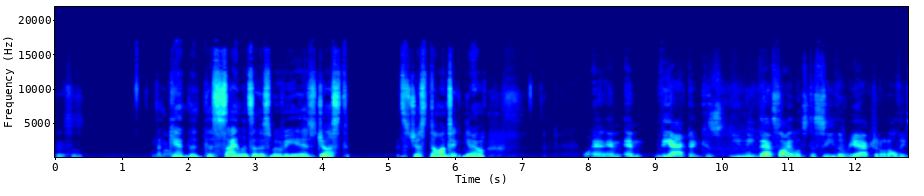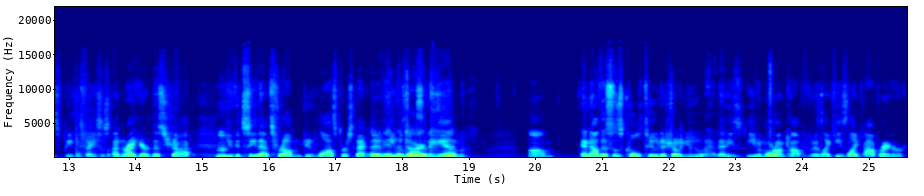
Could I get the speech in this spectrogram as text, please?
This is, you know, Again, the the silence of this movie is just it's just daunting. You know, Well, and and and the acting because you need that silence to see the reaction on all these people's faces. And right here, this shot, you can see that's from Jude Law's perspective. Mm. In he the was dark, listening yep. Um, and now this is cool too to show you that he's even more on top of it. Like he's like operator.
